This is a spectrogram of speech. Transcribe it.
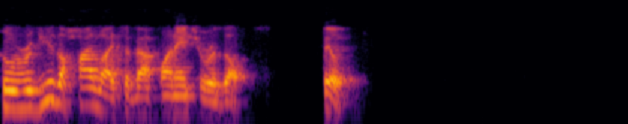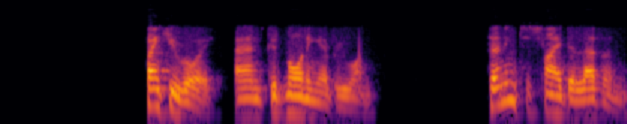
who will review the highlights of our financial results. Phil. Thank you, Roy, and good morning, everyone. Turning to slide 11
